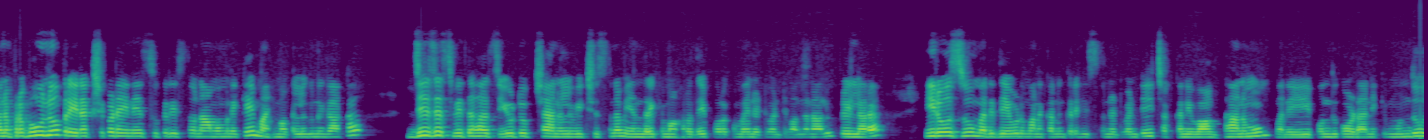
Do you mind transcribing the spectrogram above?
మన ప్రభువును ప్రేరక్షకుడైన సుక్రీస్తు నామమునికే మహిమ కలుగును గాక Jesus with us YouTube channel వీక్షిస్తున్న మీ అందరికీ మా హృదయపూర్వకమైనటువంటి వందనాలు. ప్రిల్లరా ఈ రోజు మరి దేవుడు మనకు అనుగ్రహిస్తున్నటువంటి చక్కని వాగ్దానము మరి పొందుకోవడానికి ముందు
